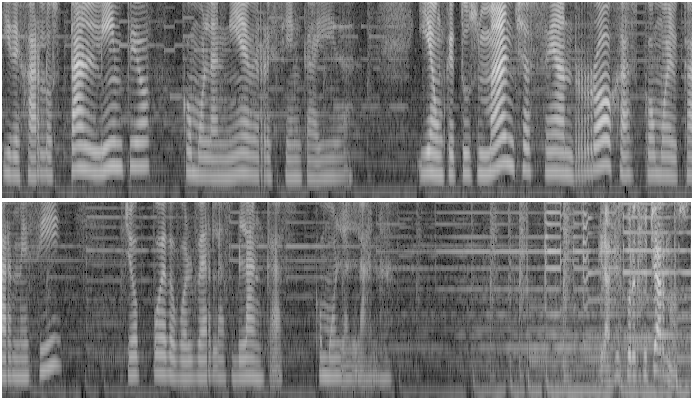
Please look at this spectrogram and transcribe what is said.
y dejarlos tan limpio como la nieve recién caída y aunque tus manchas sean rojas como el carmesí, yo puedo volverlas blancas como la lana. Gracias por escucharnos.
